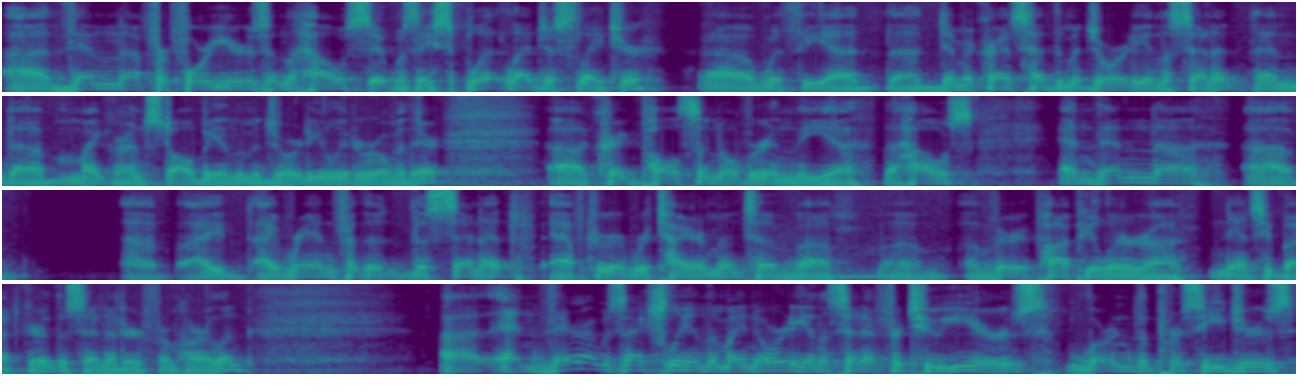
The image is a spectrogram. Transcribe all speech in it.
Uh, then uh, for four years in the House, it was a split legislature uh, with the the Democrats had the majority in the Senate and Mike Gronstal being the majority leader over there, Kraig Paulsen over in the the House, and then uh, I, I, ran for the, the Senate after a retirement of uh, um, a very popular uh, Nancy Boettger, the senator from Harlan. Uh, and there I was actually in the minority in the Senate for two years, learned the procedures,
